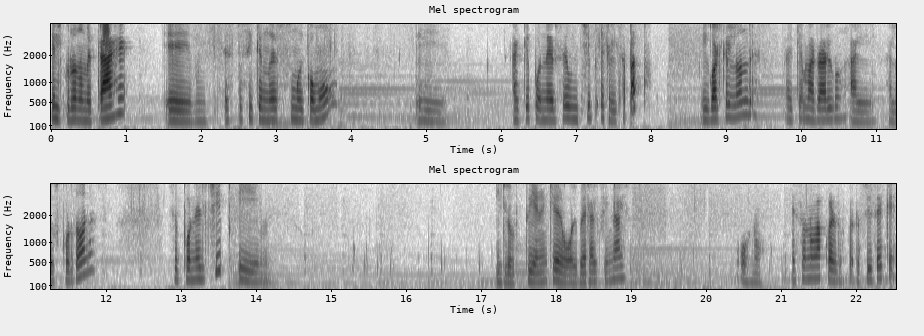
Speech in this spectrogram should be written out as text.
El cronometraje, eh, esto sí que no es muy común. Eh, hay que ponerse un chip en el zapato, igual que en Londres. Hay que amarrarlo a los cordones. Se pone el chip y y lo tienen que devolver al final. O no, eso no me acuerdo, pero sí sé que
